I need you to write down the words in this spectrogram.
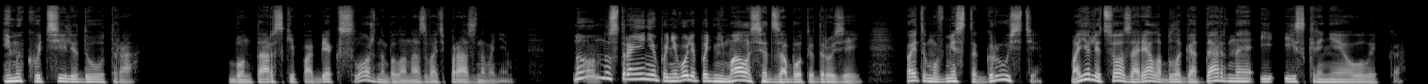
и мы кутили до утра. Бунтарский побег сложно было назвать празднованием — но настроение поневоле поднималось от заботы друзей, поэтому вместо грусти мое лицо озаряла благодарная и искренняя улыбка.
